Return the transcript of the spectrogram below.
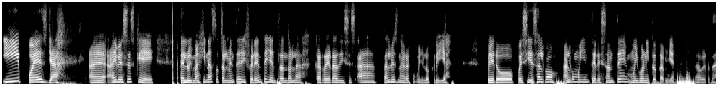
Y pues ya, hay veces que te lo imaginas totalmente diferente y entrando a la carrera dices, ah, tal vez no era como yo lo creía pero pues sí es algo, algo muy interesante, muy bonito también, la verdad.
